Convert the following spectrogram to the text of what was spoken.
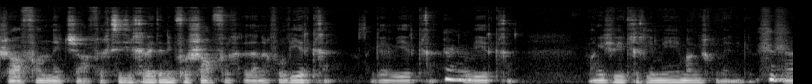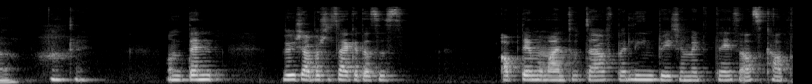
Schaffen und nicht Schaffen. Ich, ich rede nicht von Schaffen, ich rede eigentlich von Wirken. Ich sage Wirken, mhm. Wirken. Manchmal wirklich ein bisschen mehr, manchmal ein bisschen weniger. Ja. okay. Und dann würdest du aber schon sagen, dass es ab dem Moment, wo du auf Berlin bist und mit der als Cut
